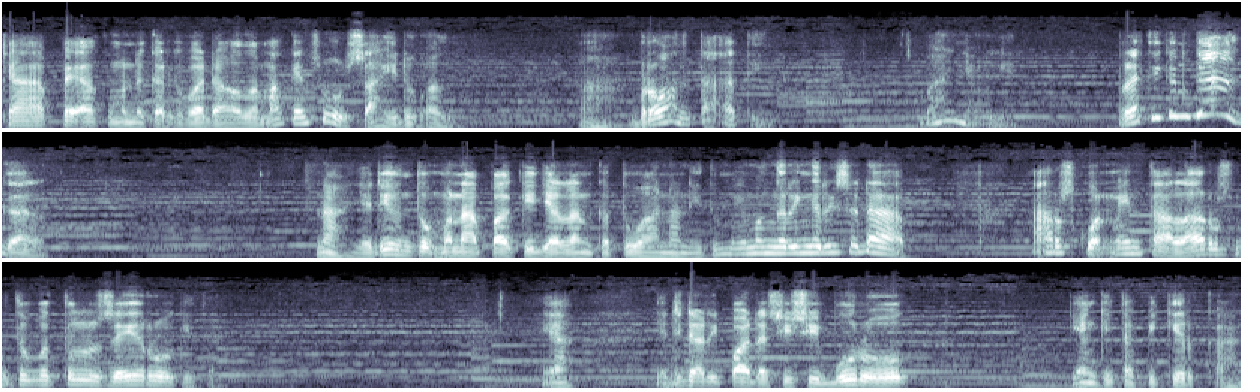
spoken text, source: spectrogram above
Capek aku mendekat kepada Allah makin susah hidup aku. Nah, berontak hati. Banyak begitu. Berarti kan gagal. Nah jadi untuk menapaki jalan ketuhanan itu memang ngeri-ngeri sedap. Harus kuat mental harus betul-betul zero kita ya jadi daripada sisi buruk yang kita pikirkan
